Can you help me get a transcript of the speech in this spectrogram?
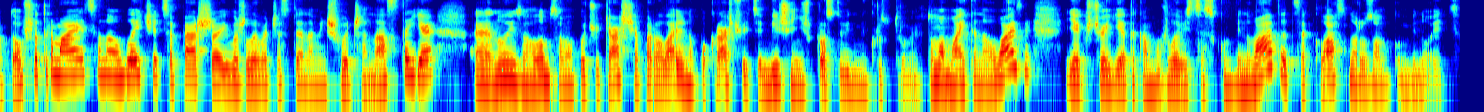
ефект довше тримається на обличчі. Це перша і важлива частина. Він швидше настає. Е, Ну і загалом самопочуття ще паралельно покращується більше, ніж просто від мікрострумів. Тому майте на увазі, якщо є така можливість це скомбінувати, це класно разом комбінується.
